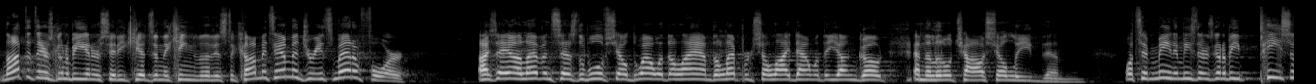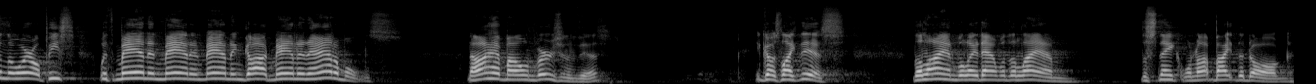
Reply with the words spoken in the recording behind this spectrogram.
Not that there's going to be inner city kids in the kingdom that is to come, it's imagery, it's metaphor. Isaiah 11 says, The wolf shall dwell with the lamb, the leopard shall lie down with the young goat, and the little child shall lead them. What's it mean? It means there's going to be peace in the world, peace with man and man, and man and God, man and animals. Now, I have my own version of this. It goes like this The lion will lay down with the lamb, the snake will not bite the dog,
